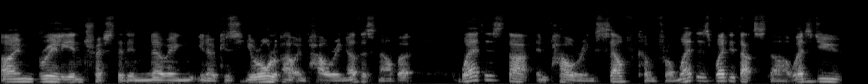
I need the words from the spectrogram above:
I'm really interested in knowing, you know, because you're all about empowering others now, but where does that empowering self come from? Where does where did that start? Where did you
